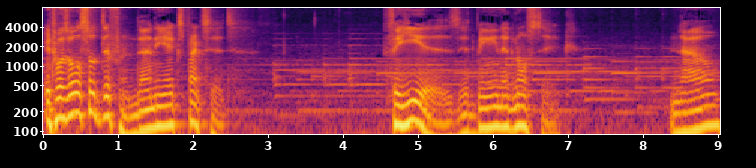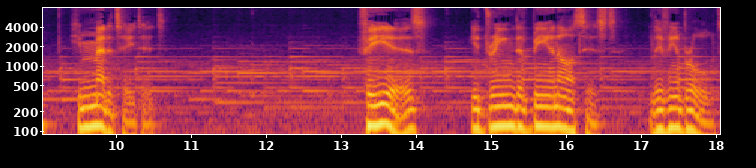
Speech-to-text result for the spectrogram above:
It was also different than he expected. For years he'd been agnostic. Now he meditated. For years he dreamed of being an artist, living abroad.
